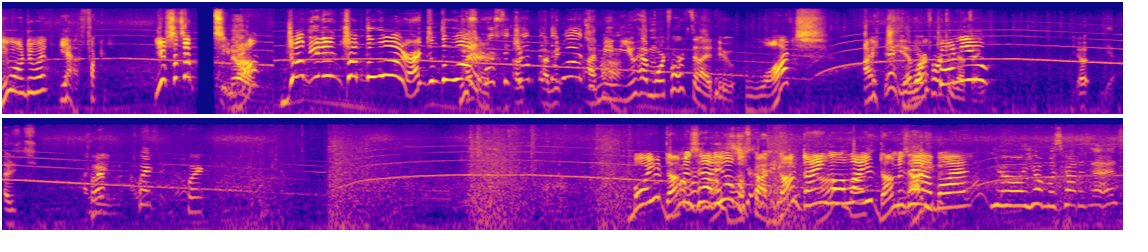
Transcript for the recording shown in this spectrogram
He won't do it. Yeah, fuck it. You're such a pussy, No. bro. Jump! You didn't jump the water. I jumped the You're water. supposed to jump I in mean, the water. I mean, you have more torque than I do. What? I Yeah, you have more twerked torque than on that you? thing. Yeah, yeah, I, I Twerk, mean, twerk, twerk. Boy, you dumb as hell. You almost got dunked. I ain't gonna lie. You dumb as hell, boy. Yo, you almost got his ass.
